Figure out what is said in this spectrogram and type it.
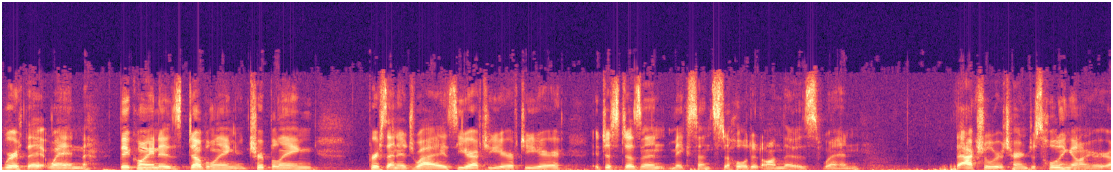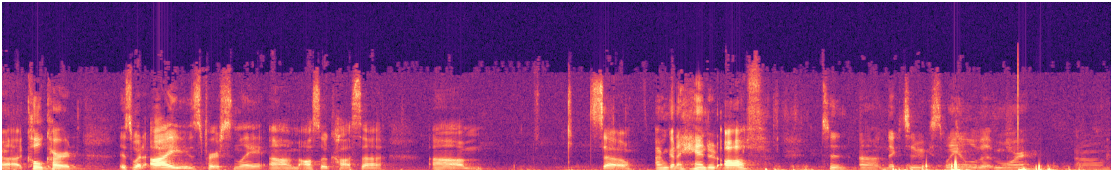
worth it when Bitcoin is doubling and tripling percentage wise year after year after year. It just doesn't make sense to hold it on those when the actual return, just holding on your uh, Coldcard is what I use personally, um, also Casa. Um, so I'm going to hand it off to uh, Nick to explain a little bit more. Um,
